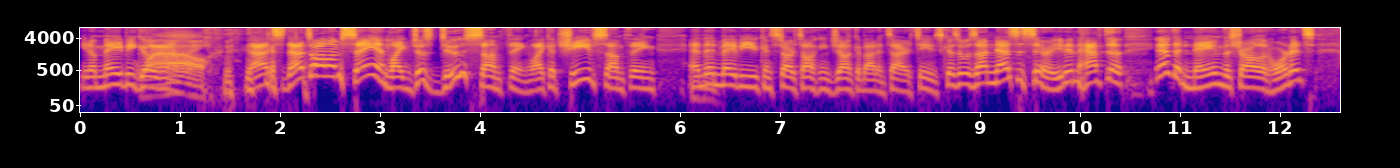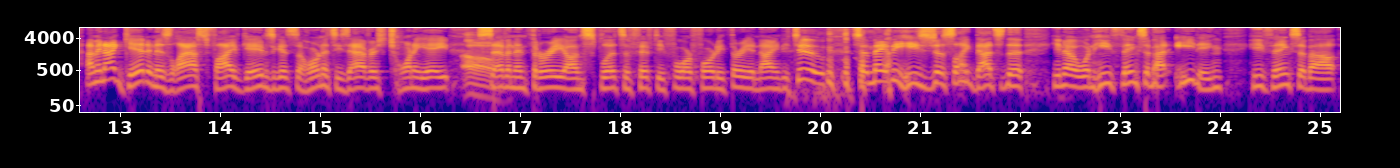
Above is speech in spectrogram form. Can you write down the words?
You know, maybe go Wow. win a ring. That's that's all I'm saying. Like, just do something, like achieve something, and then mm-hmm. maybe you can start talking junk about entire teams because it was unnecessary. You didn't have to. You didn't have to name the Charlotte Hornets. I mean, I get in his last five games against the Hornets, he's averaged 28, seven and three on splits of 54, 43, and 92. so maybe he's just like that's the you know when he thinks about eating, he thinks about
